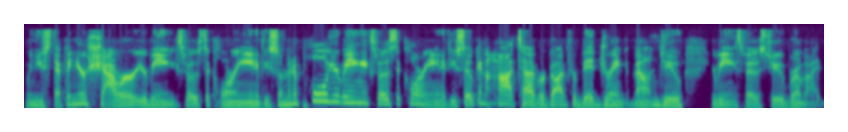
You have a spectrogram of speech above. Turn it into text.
when you step in your shower, you're being exposed to chlorine. If you swim in a pool, you're being exposed to chlorine. If you soak in a hot tub or, God forbid, drink Mountain Dew, you're being exposed to bromide.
